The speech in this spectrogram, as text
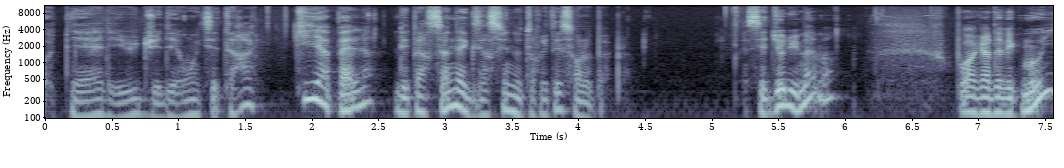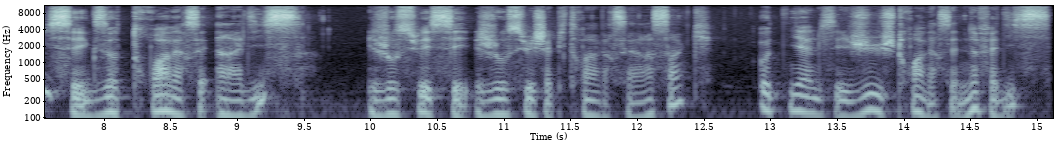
Othniel, Éhud, Gédéon, etc., qui appelle les personnes à exercer une autorité sur le peuple? C'est Dieu lui-même. Hein. pour regarder avec Moïse, c'est Exode 3, verset 1 à 10. Josué, c'est Josué chapitre 1, verset 1 à 5. Othniel, c'est Juge 3, versets 9 à 10.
